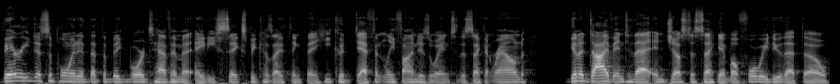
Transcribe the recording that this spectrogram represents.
very disappointed that the big boards have him at 86 because I think that he could definitely find his way into the second round. To dive into that in just a second. Before we do that, though,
